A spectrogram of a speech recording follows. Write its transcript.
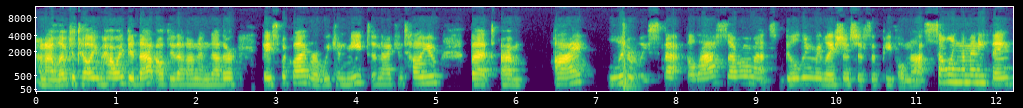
And I love to tell you how I did that. I'll do that on another Facebook Live or we can meet and I can tell you. But um, I literally spent the last several months building relationships with people, not selling them anything,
